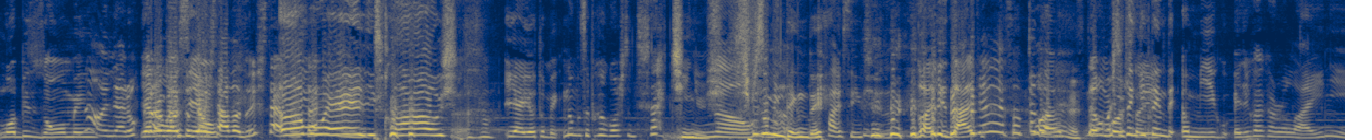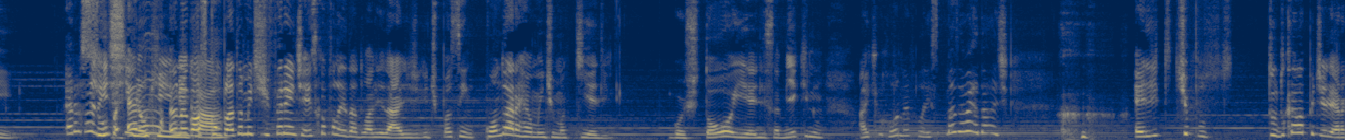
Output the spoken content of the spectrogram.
lobisomem. Não, ele era o E cão, mas assim, eu gostava do Stefan. Amo certinho. ele, Klaus! e aí eu também. Não, mas é porque eu gosto dos certinhos. Não, Vocês precisam me não, entender. Não faz sentido. Dualidade é essa tua. É. Não, mas tu tem que aí. entender. Amigo, ele com a Caroline. Era super. Era um, um negócio completamente diferente. É isso que eu falei da dualidade. De que, tipo assim, quando era realmente uma que ele gostou e ele sabia que não. Ai, que horror, né? Falar isso. Mas é verdade. ele, tipo, tudo que ela pedia, ele era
